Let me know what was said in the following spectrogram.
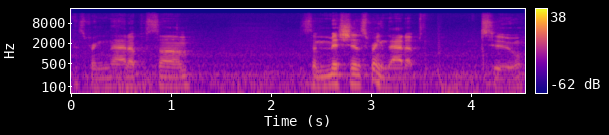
Let's bring that up with some. Submissions, bring that up too.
